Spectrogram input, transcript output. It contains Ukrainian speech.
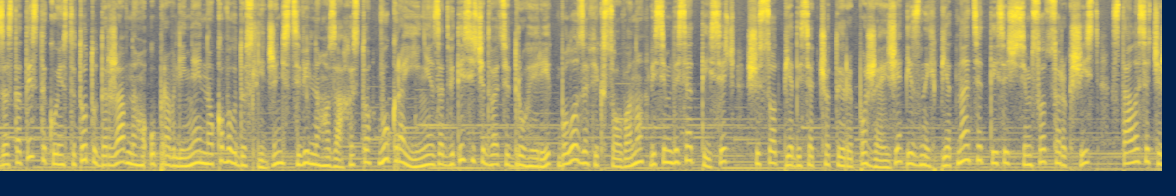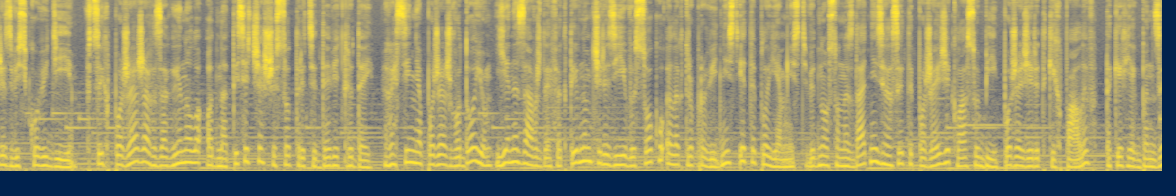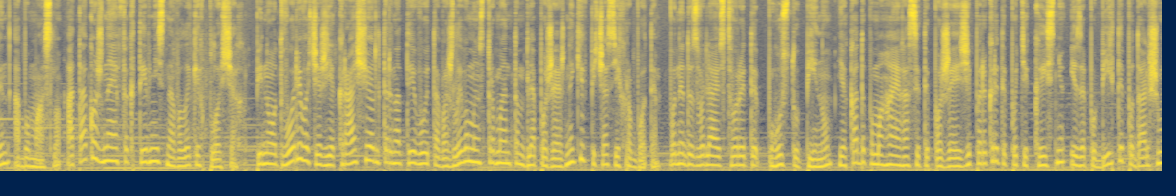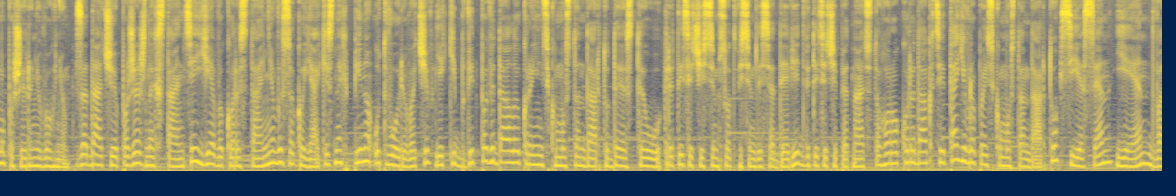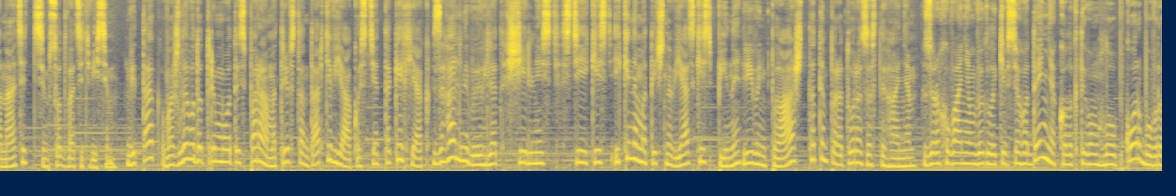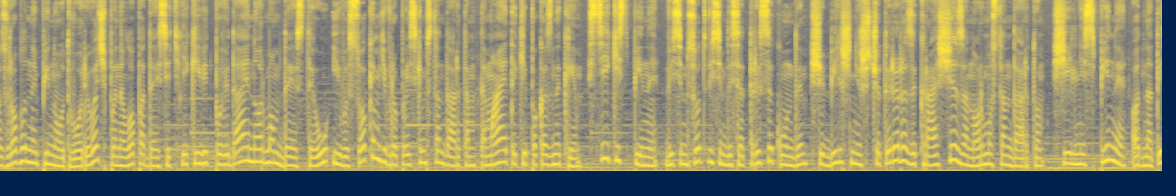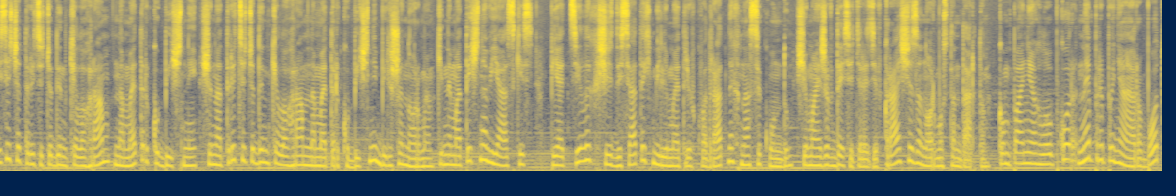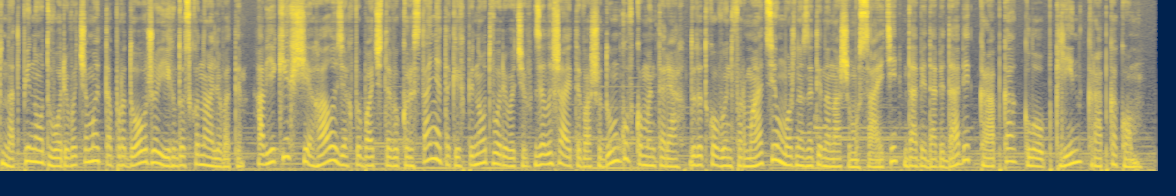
За статистикою Інституту державного управління і наукових досліджень з цивільного захисту в Україні за 2022 рік було зафіксовано 80 тисяч 654 пожежі, із них 15 тисяч 746 сталося через військові дії. В цих пожежах загинуло 1639 людей. Гасіння пожеж водою є не завжди ефективним через її високу електропровідність і теплоємність, відносно нездатність гасити пожежі класу Б, пожежі рідких палив, таких як бензин або масло, а також неефективність на великих площах. Піноутворювачі ж є кращою альтернативою та важливим інструментом для пожежників під час їх роботи. Вони дозволяють створити густу піну, яка допомагає гасити пожежі, перекрити потік кисню і запобігти подальшому поширенню вогню. Задачею пожежних станцій є використання високоякісних піноутворювачів, які б відповідали українському стандарту ДСТУ 3789 2015 року редакції та європейському стандарту CSN EN 12728. Відтак важливо дотримуватись параметрів стандартів якості, таких як загальний вигляд, щільність, стійкість і кінематична в'язкість піни, рівень pH та температура застигання. З урахуванням викликів сьогодення колективом Globcore був розроблений піноутворювач Penelope 10, який відповідає нормам ДСТУ і високим європейським стандартам та має такі показники: стійкість піни 883 секунди, що більш ніж 4 рази краще за норму стандарту. Щільність піни 1031 кг на метр кубічний, що на 31 кг на метр кубічний більше норми. Кінематична в'язкість 5,6 мм квадратних на секунду, що майже в 10 разів краще за норму стандарту. Компанія Globcore не припиняє роботу над піноутворювачами та продовжує їх вдосконалювати. А в яких ще галузях ви бачите використання таких піноутворювачів? Залишайте вашу думку в коментарях. Додаткову інформацію можна знайти на нашому сайті www.globeclean.com.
